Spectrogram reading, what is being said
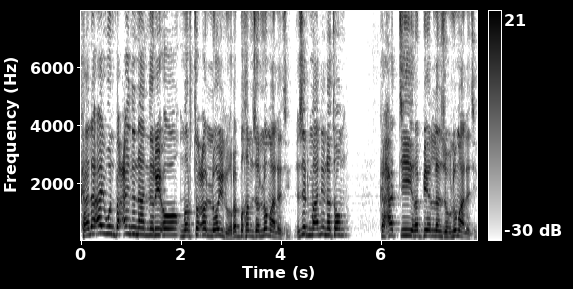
كلا أيون بعيننا نريو مرتع اللويل رب خمزلو مالتي. زد ماني نتوم كحتي ربي يلن زبلو مالتي.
